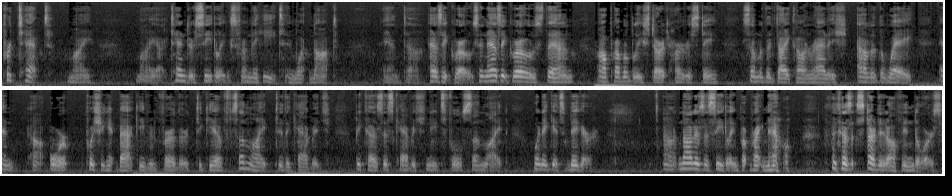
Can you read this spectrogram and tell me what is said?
protect my my uh, tender seedlings from the heat and whatnot, and uh, as it grows. And as it grows, then I'll probably start harvesting some of the daikon radish out of the way, and uh, or pushing it back even further to give sunlight to the cabbage, because this cabbage needs full sunlight when it gets bigger. Uh, not as a seedling, but right now, because it started off indoors.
